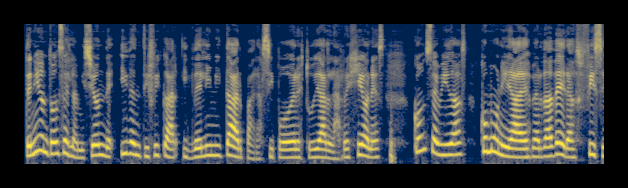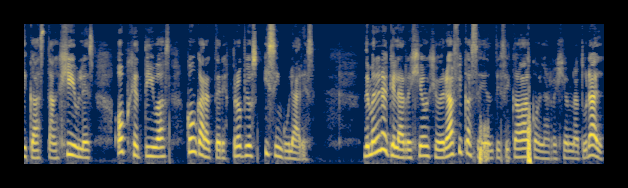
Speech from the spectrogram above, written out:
Tenía entonces la misión de identificar y delimitar para así poder estudiar las regiones concebidas como unidades verdaderas, físicas, tangibles, objetivas, con caracteres propios y singulares de manera que la región geográfica se identificaba con la región natural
